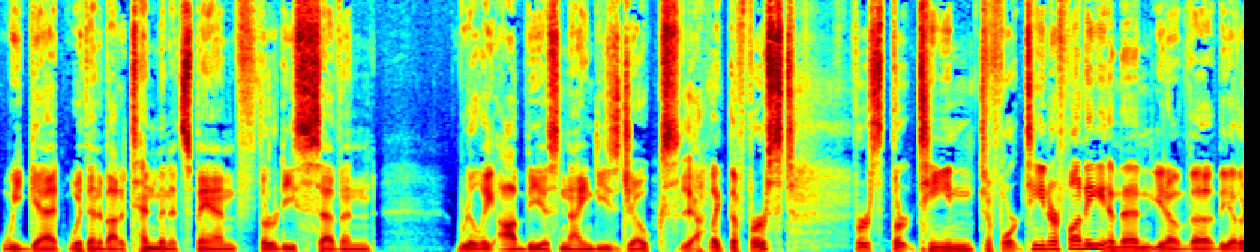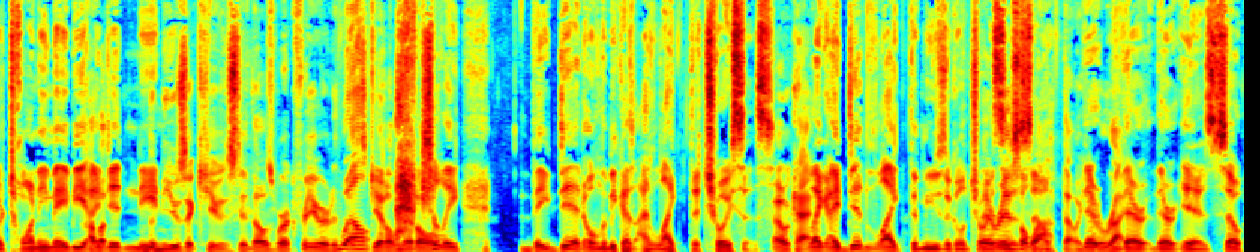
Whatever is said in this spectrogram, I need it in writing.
we get within about a 10 minute span 37 really obvious 90s jokes. Yeah. Like the first first 13 to 14 are funny and then, you know, the the other 20 maybe I didn't the need music cues. Did those work for you, or did well, those get a little? actually, they did only because I liked the choices. Okay. like I did like the musical choices. There is a so lot, though. There, You're right. There, there is. So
